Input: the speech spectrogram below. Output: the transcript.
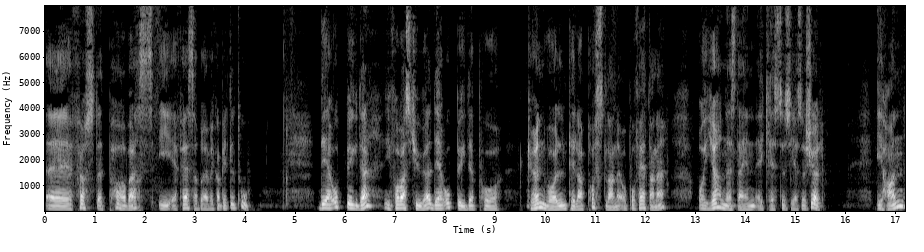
eh, først et par vers i Efeserbrevet kapittel 2. De er oppbygde, fra vers 20, de er oppbygde på grunnvollen til apostlene og profetene, og hjørnesteinen er Kristus Jesus sjøl. I Han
